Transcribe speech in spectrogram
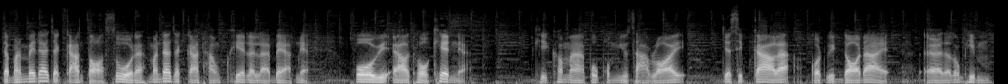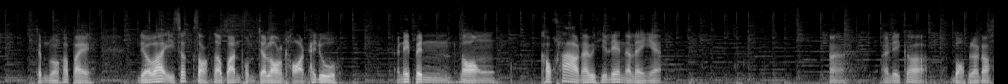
แต่มันไม่ได้จากการต่อสู้นะ มันได้จากการทำเควสหลายๆ แบบเนี่ย OVL token เนี่ย คลิกเข้ามาปุ๊บผมอยู่ 379 แล้ว กดวิดดอได้ เออเราต้องพิมพ์จำนวนเข้าไป เดี๋ยวว่าอีกสักสองสามวันผมจะลองถอนให้ดู อันนี้เป็นลองคร่าวๆนะวิธีเล่นอะไรเงี้ย อ่า อันนี้ก็บอกแล้วเนาะ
